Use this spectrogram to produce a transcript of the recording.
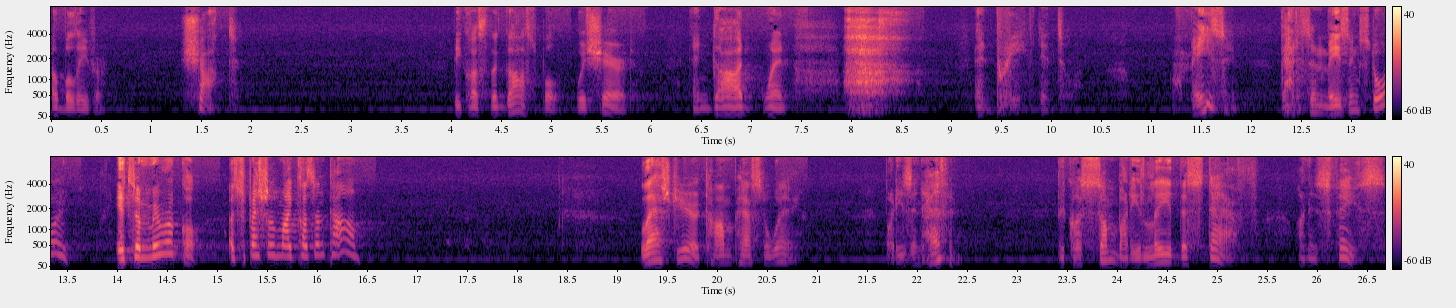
a believer. Shocked. Because the gospel was shared. And God went, and breathed into him. Amazing. That is an amazing story. It's a miracle, especially my cousin Tom. Last year, Tom passed away, but he's in heaven because somebody laid the staff on his face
